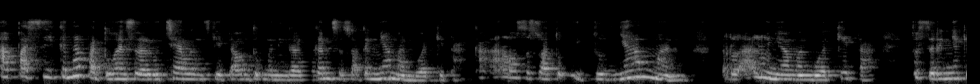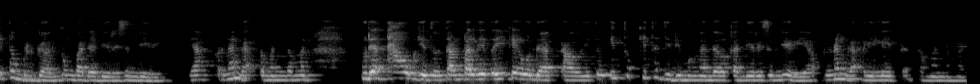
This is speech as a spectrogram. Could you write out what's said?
Apa sih, kenapa Tuhan selalu challenge kita untuk meninggalkan sesuatu yang nyaman buat kita? Kalau sesuatu itu nyaman, terlalu nyaman buat kita, itu seringnya kita bergantung pada diri sendiri ya. Pernah nggak teman-teman udah tahu gitu tanpa lihat aja kayak udah tahu itu itu kita jadi mengandalkan diri sendiri ya. Pernah nggak relate teman-teman?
